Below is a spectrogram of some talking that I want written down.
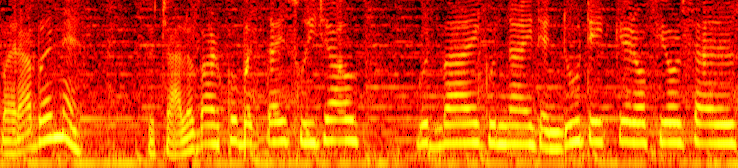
બરાબર ને? તો ચાલો બાળકો, બધાય સૂઈ જાઓ. Good bye good night and do take care of yourself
